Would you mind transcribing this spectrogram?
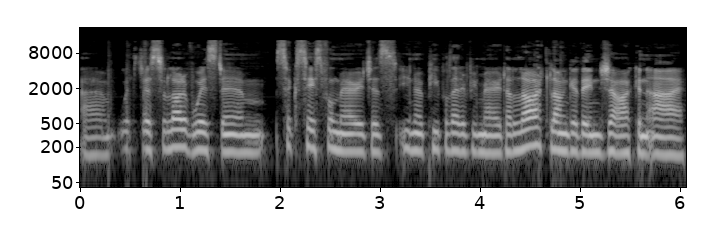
Um, with just a lot of wisdom, successful marriages, you know, people that have been married a lot longer than Jacques and I.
